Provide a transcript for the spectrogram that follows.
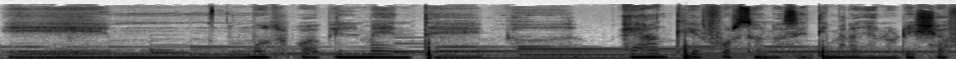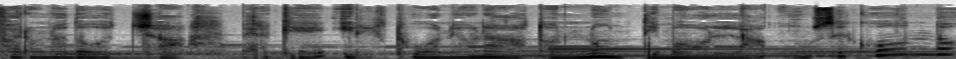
e molto probabilmente eh, è anche forse una settimana che non riesci a fare una doccia perché il tuo neonato non ti molla un secondo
